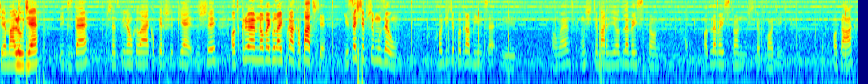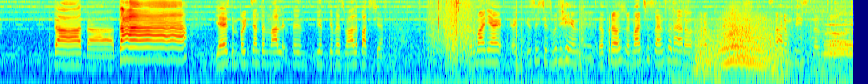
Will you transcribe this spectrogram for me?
Siema ludzie, XD. Przed chwilą chyba jako pierwszy pierwszy odkryłem nowego lifehacka. Patrzcie, jesteście przy muzeum. Chodzicie po drabince i... Moment, musicie bardziej od lewej strony. Od lewej strony musicie wchodzić. O tak. Da, da, da! Ja jestem policjantem, ale, więc, więc nie wezmę, ale patrzcie. Normalnie jak jesteście złodziejem, no proszę, macie szansę na ro-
